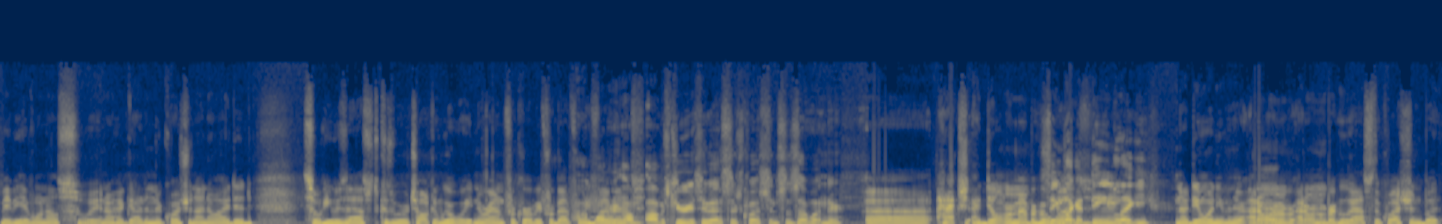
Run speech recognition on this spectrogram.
maybe everyone else, you know, had got in their question. I know I did. So he was asked because we were talking, we were waiting around for Kirby for about 45 minutes. I'm, I was curious who asked this question since I wasn't there. uh, actually, I don't remember who. it Seems was. like a Dean Leggy. No, Dean wasn't even there. I don't Oh. remember. I don't remember who asked the question, but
